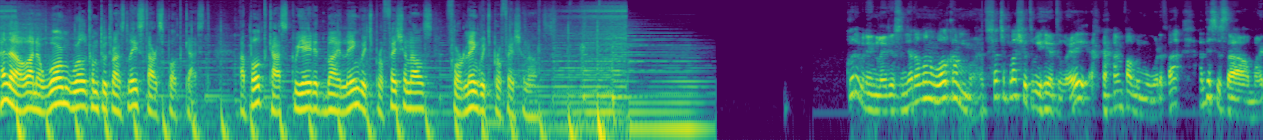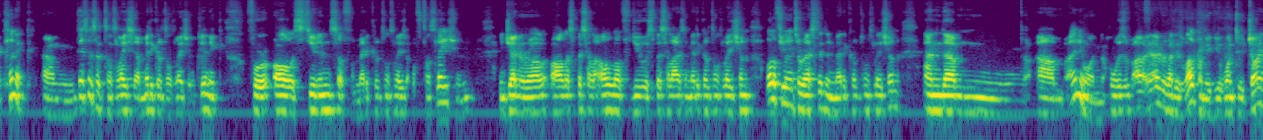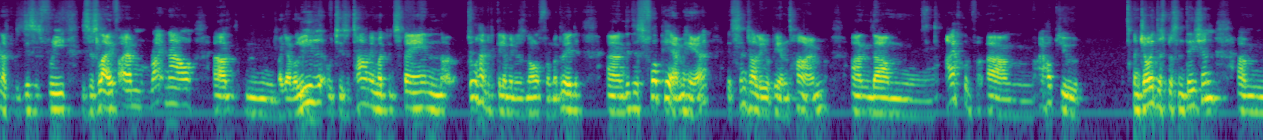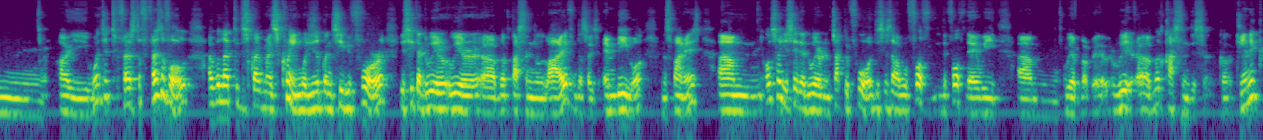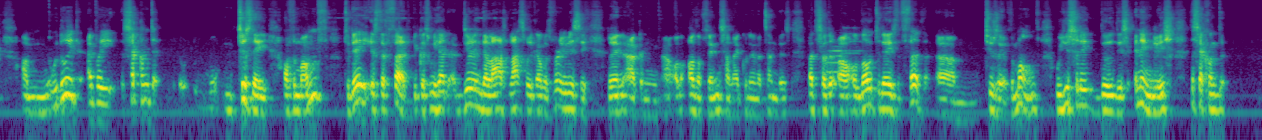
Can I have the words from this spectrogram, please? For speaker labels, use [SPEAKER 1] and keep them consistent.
[SPEAKER 1] Hello, and a warm welcome to Translate Stars podcast, a podcast created by language professionals for language professionals.
[SPEAKER 2] Good evening, ladies and gentlemen. Welcome. It's such a pleasure to be here today. I'm Pablo Muguerza, and this is uh, my clinic. Um, this is a translation, a medical translation clinic for all students of medical translation of translation in general, all special, all of you specialize in medical translation, all of you interested in medical translation, and um, um, anyone who is uh, everybody is welcome if you want to join us because this is free, this is live. I am right now uh, in Valladolid, which is a town in Spain, 200 kilometers north from Madrid, and it is 4 p.m. here. It's Central European time, and um, I hope um, I hope you enjoyed this presentation. Um, I wanted to first first of all, I would like to describe my screen. What you can see before, you see that we're we're uh, broadcasting live. That says en vivo in Spanish. Um, also, you say that we're in chapter four. This is our fourth the fourth day we um, we are uh, broadcasting this clinic. Um, we do it every second Tuesday of the month. Today is the third because we had during the last last week I was very busy doing uh, uh other things and I couldn't attend this. But so the, uh, although today is the third um, Tuesday of the month, we usually do this in English the second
